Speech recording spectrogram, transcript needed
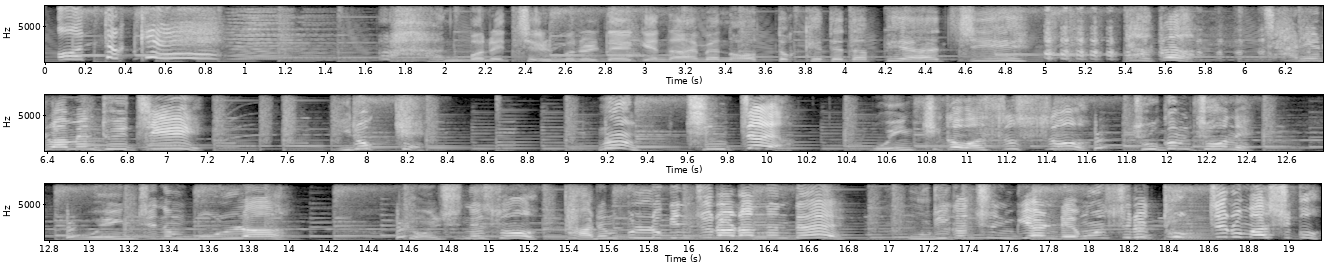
어떻게? 한 번에 질문을 네 개나 하면 어떻게 대답해야 하지? 다가 차례로 하면 되지. 이렇게. 응, 진짜야. 오인키가 왔었어. 조금 전에. 왜인지는 몰라. 변신해서 다른 블록인 줄 알았는데 우리가 준비한 레몬수를 통째로 마시고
